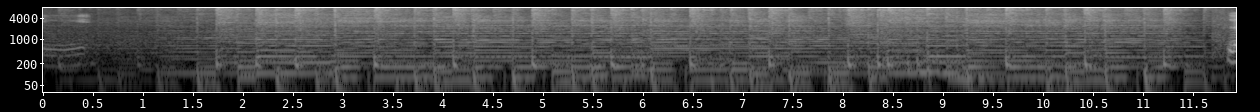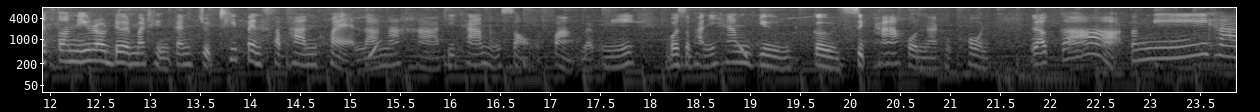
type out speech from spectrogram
นี้และตอนนี้เราเดินมาถึงกันจุดที่เป็นสะพานแขวนแล้วนะคะ ที่ข้ามทั้งสองฝั่งแบบนี้ บนสะพานนี้ห้ามยืนเกิน 15 คนนะทุกคน แล้วก็ตรงนี้ค่ะ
